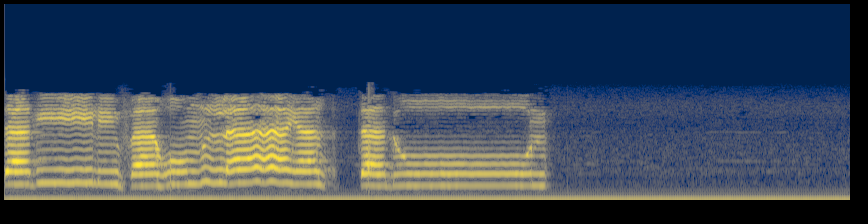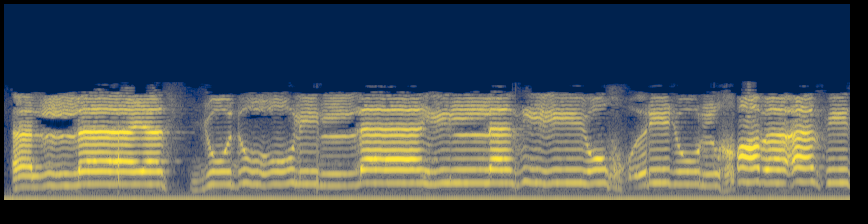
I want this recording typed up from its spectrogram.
السبيل فهم لا يهتدون. ألا يسجدوا لله الذي يخرج الخبأ في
